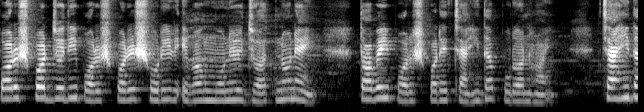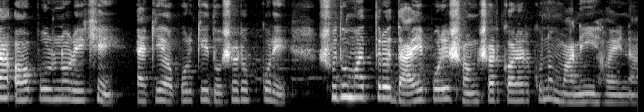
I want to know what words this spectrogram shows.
পরস্পর যদি পরস্পরের শরীর এবং মনের যত্ন নেয়, তবেই পরস্পরের চাহিদা পূরণ হয়। চাহিদা অপূর্ণ রেখে একে অপরকে দোষারোপ করে শুধুমাত্র দায়ে পড়ে সংসার করার কোনো মানেই হয় না।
